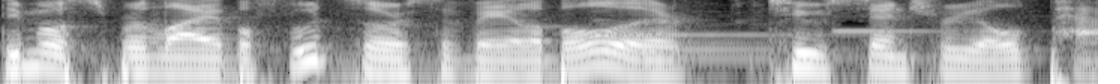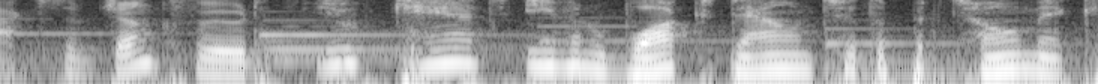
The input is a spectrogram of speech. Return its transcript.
The most reliable food source available are two century old packs of junk food. You can't even walk down to the Potomac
